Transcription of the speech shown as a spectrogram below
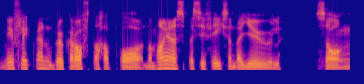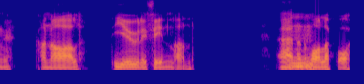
min flickvän brukar ofta ha på de har ju en specifik sån där julsångkanal till jul i Finland äh, när de Mm. håller på.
